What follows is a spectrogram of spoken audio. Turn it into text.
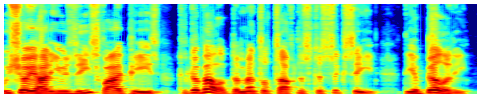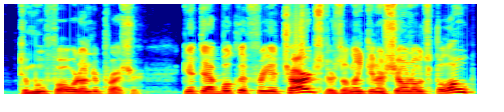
We show you how to use these five P's to develop the mental toughness to succeed, the ability to move forward under pressure, Get that booklet free of charge. There's a link in our show notes below,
